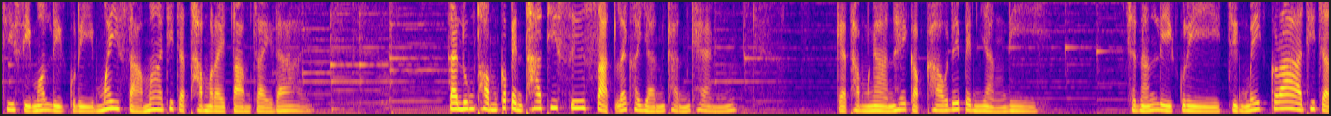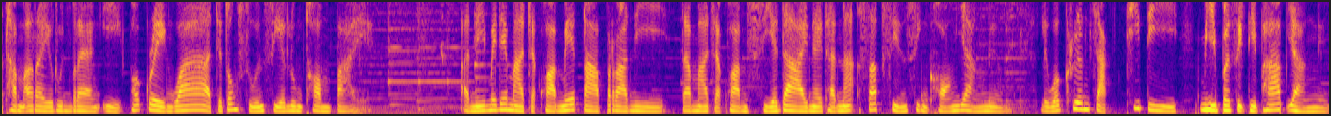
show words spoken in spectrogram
ที่ซิมอนลีกรีไม่สามารถที่จะทำอะไรตามใจได้ แต่ลุงทอมก็เป็นท่าที่ซื่อสัตย์และขยันขันแข็ง แกทำงานให้กับเขาได้เป็นอย่างดี ฉะนั้นลีกรีจึงไม่กล้าที่จะทำอะไรรุนแรงอีก เพราะเกรงว่าจะต้องสูญเสียลุงทอมไป อันนี้ไม่ได้มาจากความเมตตาปราณี แต่มาจากความเสียดายในฐานะทรัพย์สินสิ่งของอย่างหนึ่ง หรือว่าเครื่องจักรที่ดีมีประสิทธิภาพอย่างหนึ่ง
